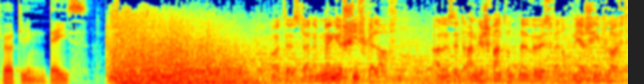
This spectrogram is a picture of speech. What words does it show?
13 Days. Heute ist eine Menge schiefgelaufen. Alle sind angespannt und nervös, wenn noch mehr schief läuft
